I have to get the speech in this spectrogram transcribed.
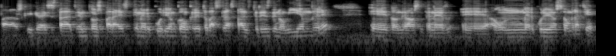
para, los que queráis estar atentos para este Mercurio en concreto, va a ser hasta el 3 de noviembre, eh, donde vamos a tener eh, a un Mercurio en sombra que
